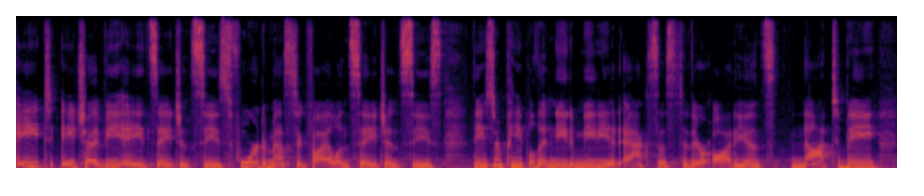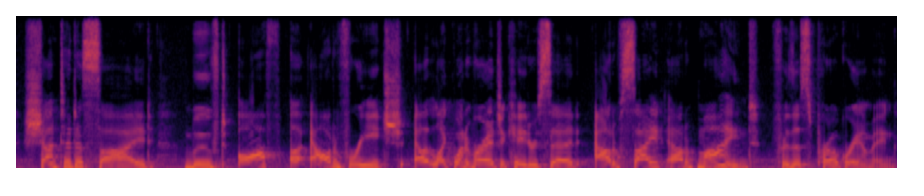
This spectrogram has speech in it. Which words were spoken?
eight HIV AIDS agencies, four domestic violence agencies. These are people that need immediate access to their audience, not to be shunted aside, moved off, uh, out of reach, uh, like one of our educators said, out of sight, out of mind for this programming.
